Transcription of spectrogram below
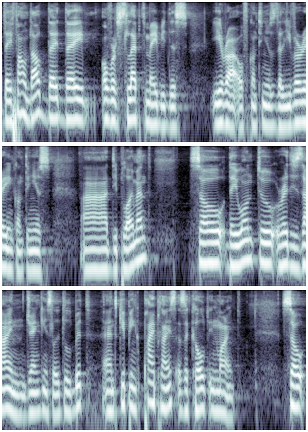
they found out that they overslept maybe this era of continuous delivery and continuous uh, deployment. So they want to redesign Jenkins a little bit and keeping pipelines as a code in mind. So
